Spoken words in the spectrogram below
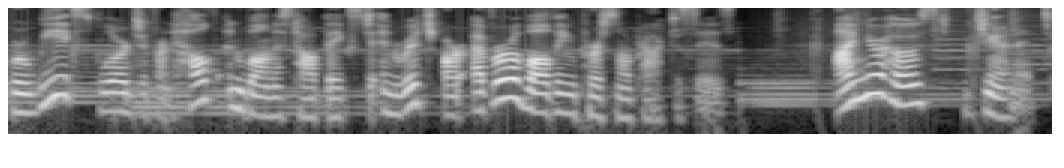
where we explore different health and wellness topics to enrich our ever evolving personal practices. I'm your host, Janet.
